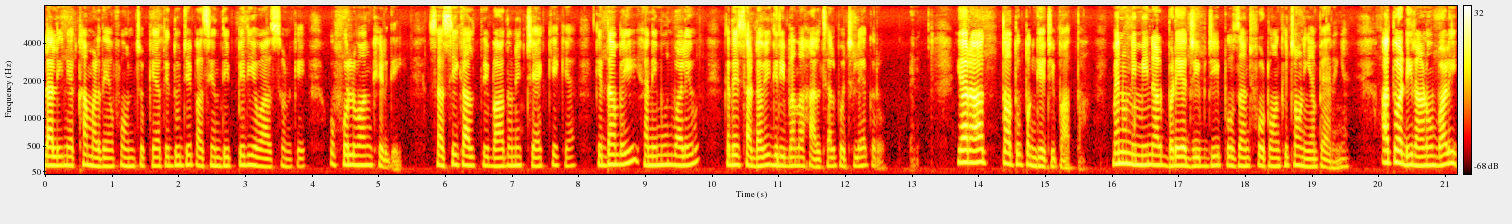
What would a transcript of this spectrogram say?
ਲਾਲੀ ਨੇ ਅੱਖਾਂ ਮਲਦਿਆਂ ਫੋਨ ਚੁੱਕਿਆ ਤੇ ਦੂਜੇ ਪਾਸਿਓਂ ਦੀਪੇ ਦੀ ਆਵਾਜ਼ ਸੁਣ ਕੇ ਉਹ ਫੁੱਲ ਵਾਂਗ ਖਿੜ ਗਈ। ਸਤਿ ਸ੍ਰੀ ਅਕਾਲ ਤੇ ਬਾਅਦ ਉਹਨੇ ਚੈੱਕ ਕੇ ਕਿਹਾ, ਕਿੱਦਾਂ ਬਈ ਹਨੀਮੂਨ ਵਾਲਿਓ ਕਦੇ ਸਾਡਾ ਵੀ ਗਰੀਬਾਂ ਦਾ ਹਾਲ ਚਾਲ ਪੁੱਛ ਲਿਆ ਕਰੋ। ਯਾਰ ਆ ਤਾਂ ਤੂੰ ਪੰਗੇ 'ਚ ਹੀ ਪਾਤਾ ਮੈਨੂੰ ਨਿੰਮੀ ਨਾਲ ਬੜੇ ਅਜੀਬ ਜੀ ਪੋਜ਼ਾਂ 'ਚ ਫੋਟੋਆਂ ਖਿਚਾਉਣੀਆਂ ਪੈ ਰਹੀਆਂ। ਆ ਤੁਹਾਡੀ ਰਾਣੋ ਬਾਲੀ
